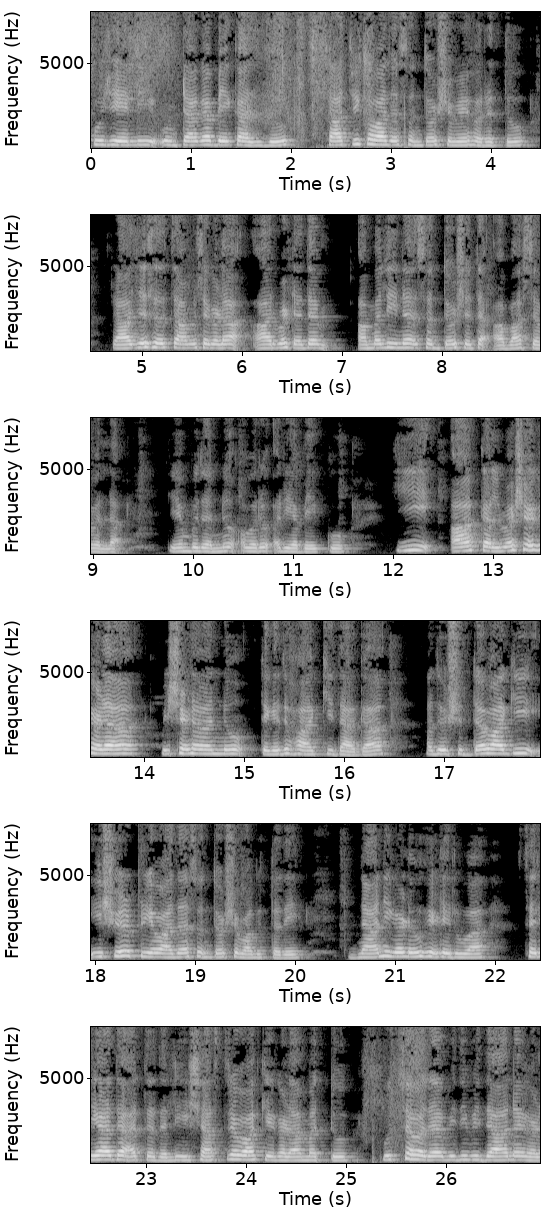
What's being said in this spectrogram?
ಪೂಜೆಯಲ್ಲಿ ಉಂಟಾಗಬೇಕಾದುದು ಸಾತ್ವಿಕವಾದ ಸಂತೋಷವೇ ಹೊರತು ರಾಜಸ ತಾಮಸಗಳ ಆರ್ಭಟದ ಅಮಲಿನ ಸಂತೋಷದ ಆಭಾಸವಲ್ಲ ಎಂಬುದನ್ನು ಅವರು ಅರಿಯಬೇಕು. ಈ ಆ ಕಲ್ಮಶಗಳ ಮಿಶ್ರಣವನ್ನು ತೆಗೆದುಹಾಕಿದಾಗ ಅದು ಶುದ್ಧವಾಗಿ ಈಶ್ವರಪ್ರಿಯವಾದ ಸಂತೋಷವಾಗುತ್ತದೆ. ಜ್ಞಾನಿಗಳು ಹೇಳಿರುವ ಸರಿಯಾದ ಅರ್ಥದಲ್ಲಿ ಶಾಸ್ತ್ರವಾಕ್ಯಗಳ ಮತ್ತು ಉತ್ಸವದ ವಿಧಿವಿಧಾನಗಳ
